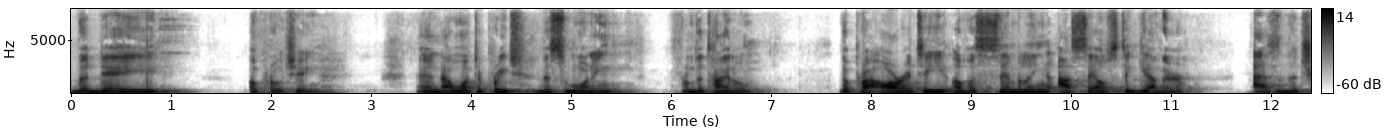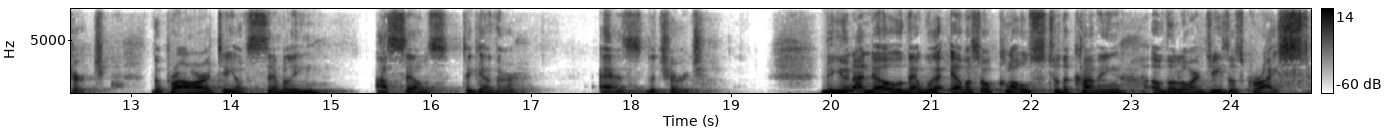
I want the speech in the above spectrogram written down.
the day approaching. And I want to preach this morning from the title, The Priority of Assembling Ourselves Together as the church. The priority of assembling ourselves together as the church. Do you not know that we're ever so close to the coming of the Lord Jesus Christ?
